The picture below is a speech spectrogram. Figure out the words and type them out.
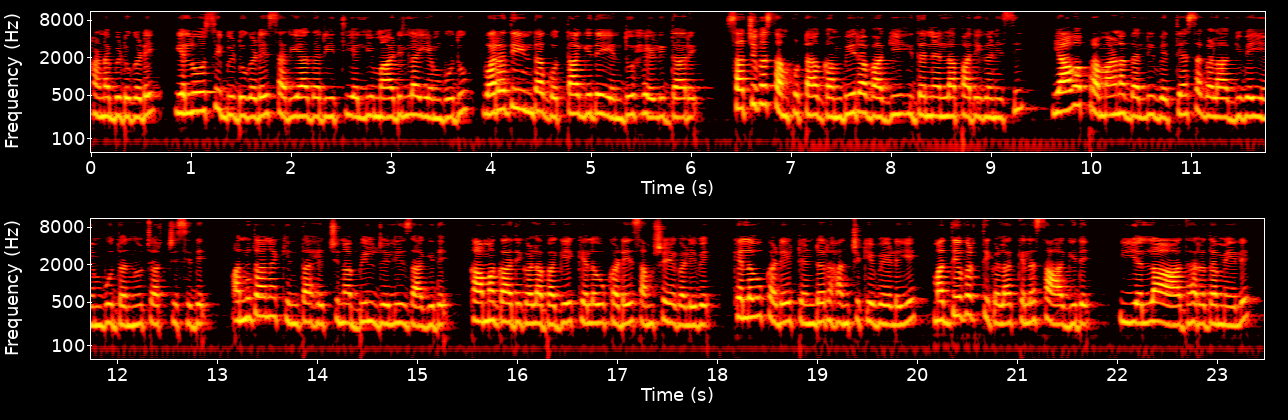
ಹಣ ಬಿಡುಗಡೆ, ಎಲ್ಒಸಿ ಬಿಡುಗಡೆ ಸರಿಯಾದ ರೀತಿಯಲ್ಲಿ ಮಾಡಿಲ್ಲ ಎಂಬುದು ವರದಿಯಿಂದ ಗೊತ್ತಾಗಿದೆ ಎಂದು ಹೇಳಿದ್ದಾರೆ. ಸಚಿವ ಸಂಪುಟ ಗಂಭೀರವಾಗಿ ಇದನ್ನೆಲ್ಲ ಪರಿಗಣಿಸಿ ಯಾವ ಪ್ರಮಾಣದಲ್ಲಿ ವ್ಯತ್ಯಾಸಗಳಾಗಿವೆ ಎಂಬುದನ್ನು ಚರ್ಚಿಸಿದೆ. ಅನುದಾನಕ್ಕಿಂತ ಹೆಚ್ಚಿನ ಬಿಲ್ ರಿಲೀಸ್ ಆಗಿದೆ ಕಾಮಗಾರಿಗಳ ಬಗ್ಗೆ ಕೆಲವು ಕಡೆ ಸಂಶಯಗಳಿವೆ. ಕೆಲವು ಕಡೆ ಟೆಂಡರ್ ಹಂಚಿಕೆ ವೇಳೆಯೇ ಮಧ್ಯವರ್ತಿಗಳ ಕೆಲಸ ಆಗಿದೆ. ಈ ಎಲ್ಲ ಆಧಾರದ ಮೇಲೆ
